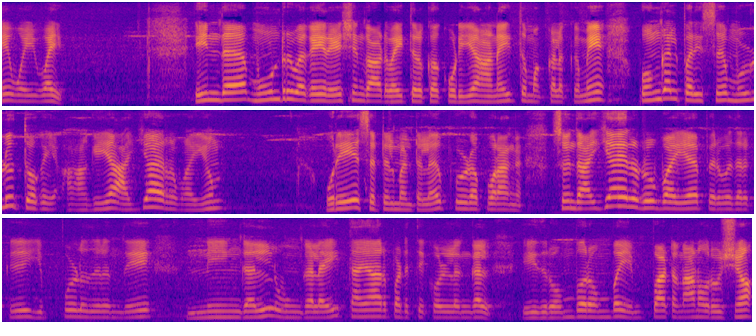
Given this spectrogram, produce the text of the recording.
ஏஒய்ஒய் இந்த மூன்று வகை ரேஷன் கார்டு வைத்திருக்கக்கூடிய அனைத்து மக்களுக்குமே பொங்கல் பரிசு முழு தொகை ஆகிய ஐயாயிரம் ரூபாயும் ஒரே செட்டில்மெண்ட்டில் போட போகிறாங்க ஸோ இந்த ஐயாயிரம் ரூபாயை பெறுவதற்கு இப்பொழுதிருந்தே நீங்கள் உங்களை தயார்படுத்தி கொள்ளுங்கள். இது ரொம்ப ரொம்ப இம்பார்ட்டண்டான ஒரு விஷயம்.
